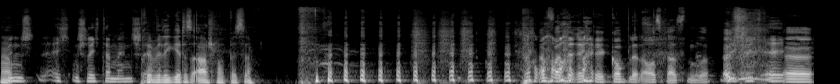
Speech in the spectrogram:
Ja. Bin echt ein schlechter Mensch. privilegiertes Arschloch bist du. Einfach direkt hier komplett ausrasten, so. Wirklich, ey. Äh,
